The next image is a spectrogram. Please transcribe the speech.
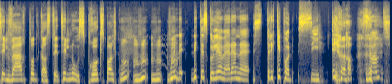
til værpodkast til, til nå språkspalten? Mm -hmm, mm -hmm. Men det, dette skulle jo være en eh, strikkepod si, Ja. sant?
